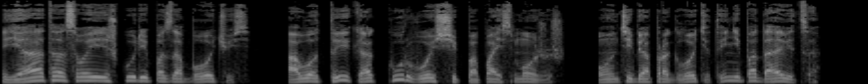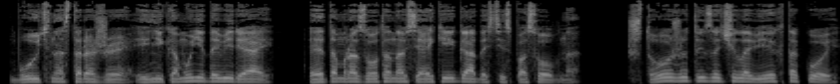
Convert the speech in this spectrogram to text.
Я-то о своей шкуре позабочусь. А вот ты как кур в ощупь попасть можешь. Он тебя проглотит и не подавится. Будь настороже и никому не доверяй. Эта мразота на всякие гадости способна. Что же ты за человек такой?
